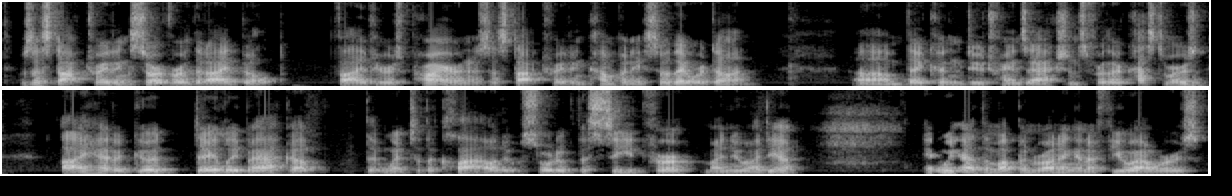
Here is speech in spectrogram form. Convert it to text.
it was a stock trading server that I built five years prior, and as a stock trading company, so they were done. Um, they couldn't do transactions for their customers. I had a good daily backup that went to the cloud. It was sort of the seed for my new idea and we had them up and running in a few hours.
